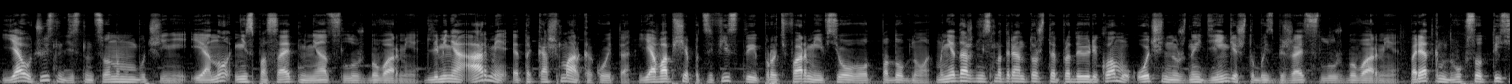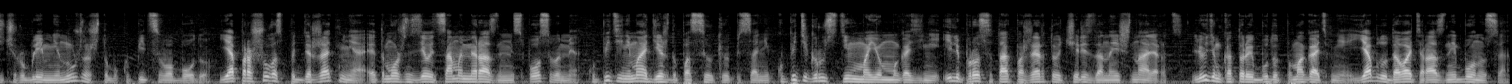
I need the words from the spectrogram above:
Я учусь на дистанционном обучении, и оно не спасает меня от службы в армии. Для меня армия это кошмар какой-то. Я вообще пацифист и против армии и всего вот подобного. Мне даже несмотря на то, что я продаю рекламу, очень нужны деньги, чтобы избежать службы в армии. Порядком 200 тысяч рублей мне нужно, чтобы купить свободу. Я прошу вас поддержать меня, это можно сделать самыми разными способами. Купите аниме одежду по ссылке в описании, купите игру Steam в моем магазине или просто так пожертвовать через Donation Alerts. Людям, которые будут помогать мне, я буду давать разные бонусы.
